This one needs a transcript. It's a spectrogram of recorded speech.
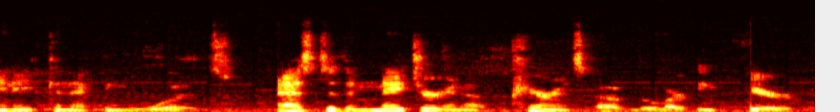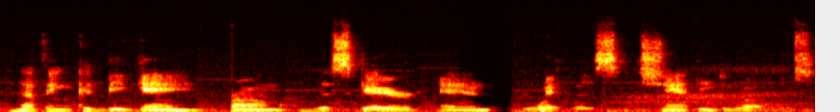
any connecting woods. As to the nature and appearance of the lurking fear, nothing could be gained from the scared and witless shanty dwellers.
